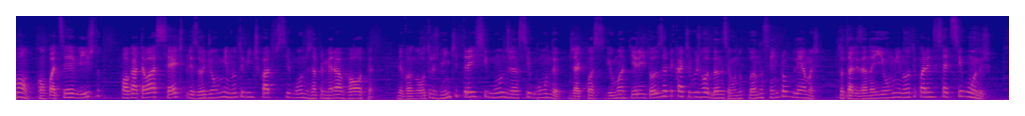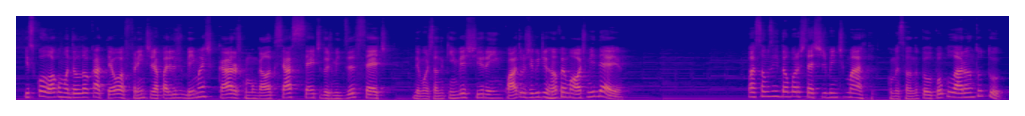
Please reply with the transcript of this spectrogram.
Bom, como pode ser visto, o Alcatel A7 precisou de 1 minuto e 24 segundos na primeira volta, levando outros 23 segundos na segunda, já que conseguiu manter aí todos os aplicativos rodando em segundo plano sem problemas, totalizando aí 1 minuto e 47 segundos. Isso coloca o modelo da Alcatel à frente de aparelhos bem mais caros como o Galaxy A7 2017, demonstrando que investir em 4 GB de RAM foi uma ótima ideia. Passamos então para os testes de benchmark, começando pelo popular AnTuTu.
